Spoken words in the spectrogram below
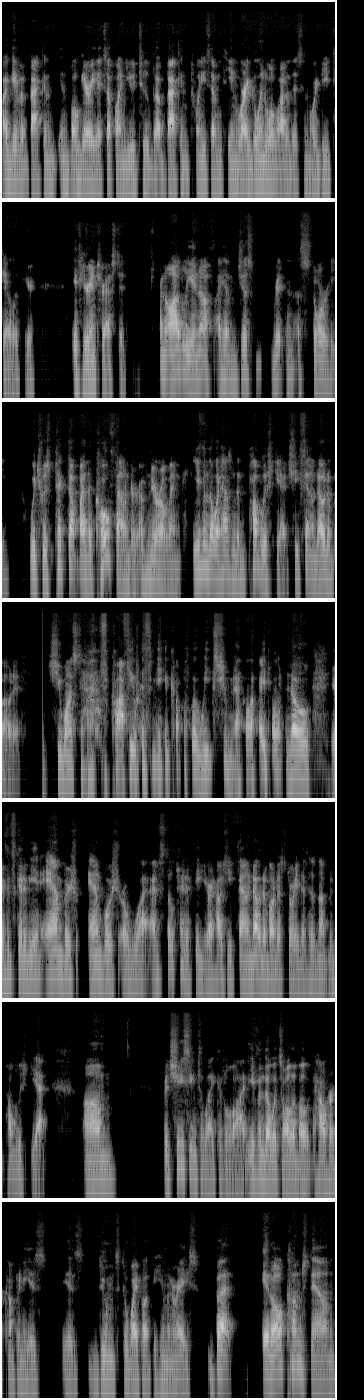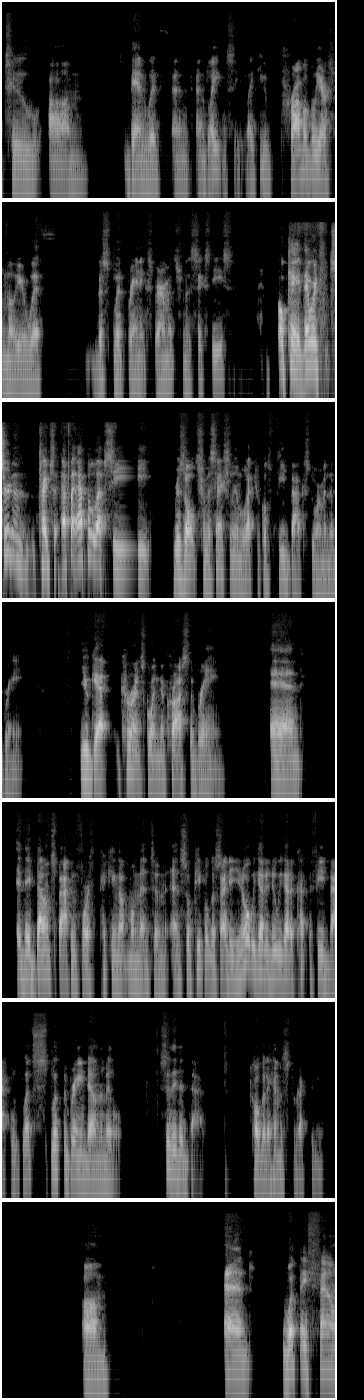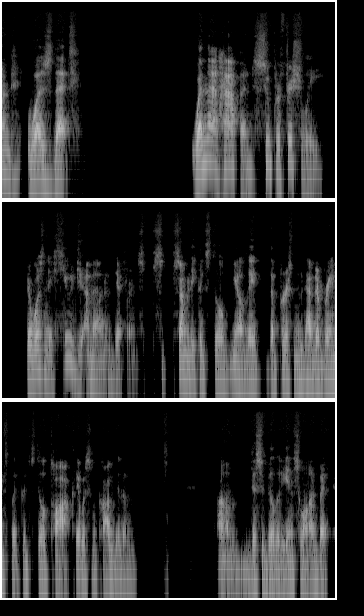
I gave it back in in Bulgaria. It's up on YouTube uh, back in 2017, where I go into a lot of this in more detail. If you're if you're interested, and oddly enough, I have just written a story which was picked up by the co-founder of Neuralink, even though it hasn't been published yet. She found out about it she wants to have coffee with me a couple of weeks from now. I don't know if it's going to be an ambush, ambush or what. I'm still trying to figure out how she found out about a story that has not been published yet. Um, but she seemed to like it a lot, even though it's all about how her company is is doomed to wipe out the human race. But it all comes down to um, bandwidth and and latency. Like you probably are familiar with the split brain experiments from the 60s okay, there were certain types of ep- epilepsy results from essentially an electrical feedback storm in the brain. You get currents going across the brain and they bounce back and forth, picking up momentum. And so people decided, you know what we got to do? We got to cut the feedback loop. Let's split the brain down the middle. So they did that, called it a hemispherectomy. Um, and what they found was that when that happened superficially, there wasn't a huge amount of difference. somebody could still, you know, they the person who'd had their brain split could still talk. There was some cognitive um, disability and so on. But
